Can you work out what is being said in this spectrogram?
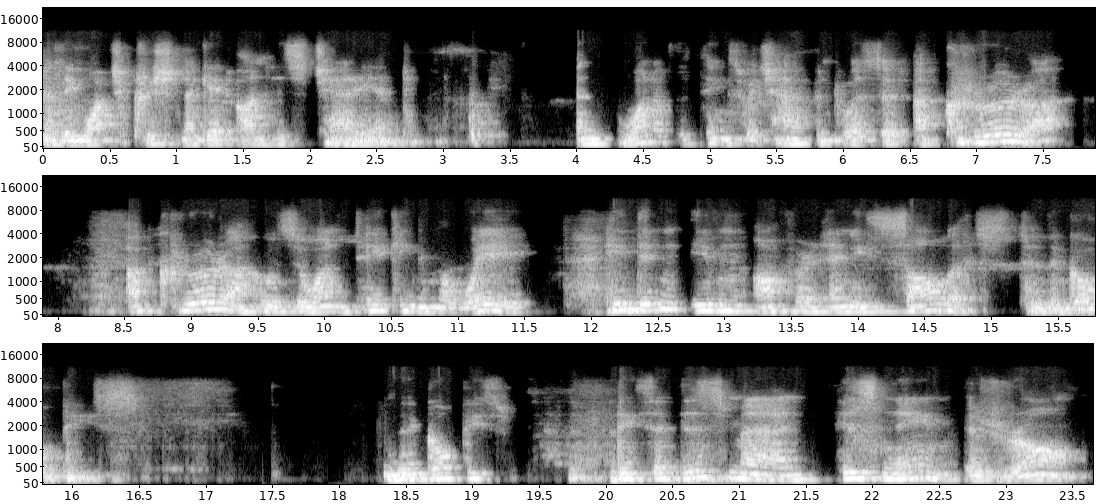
and they watch Krishna get on his chariot and one of the things which happened was that Akrura, Akrura, who's the one taking him away, he didn't even offer any solace to the gopis. The gopis, they said, this man, his name is wrong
